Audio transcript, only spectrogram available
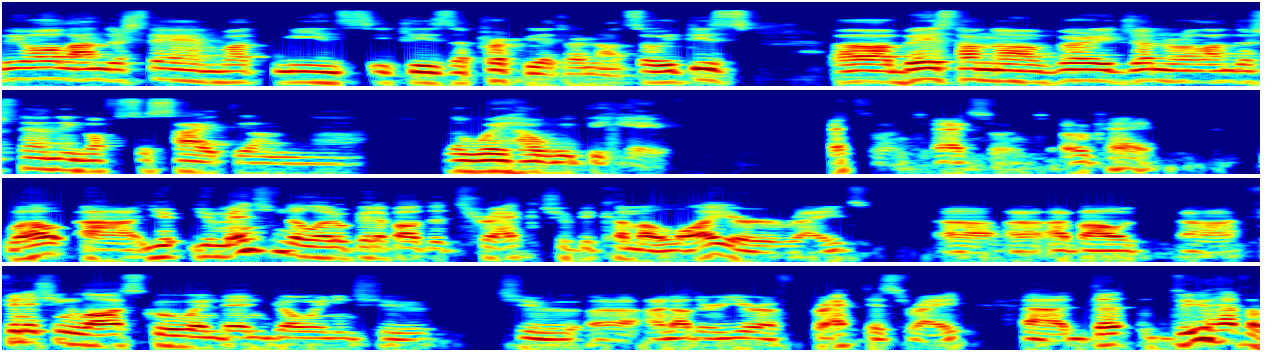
we all understand what means it is appropriate or not. So it is uh, based on a very general understanding of society on uh, the way how we behave. Excellent, excellent. Okay. Well, uh, you, you mentioned a little bit about the track to become a lawyer, right? Uh, uh, about uh, finishing law school and then going into to another year of practice, right? Uh, do, do you have a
